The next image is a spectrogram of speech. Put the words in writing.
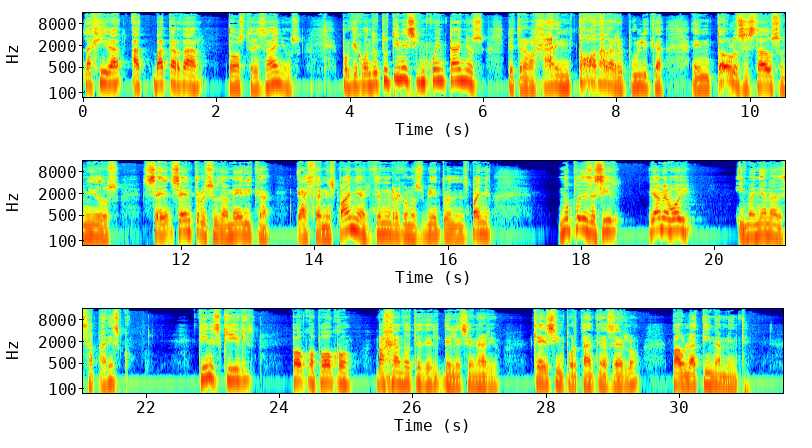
la gira va a tardar dos, tres años. Porque cuando tú tienes 50 años de trabajar en toda la República, en todos los Estados Unidos, ce- Centro y Sudamérica, y hasta en España, yo tengo un reconocimiento en España, no puedes decir, ya me voy y mañana desaparezco. Tienes que ir poco a poco bajándote del escenario, que es importante hacerlo paulatinamente.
